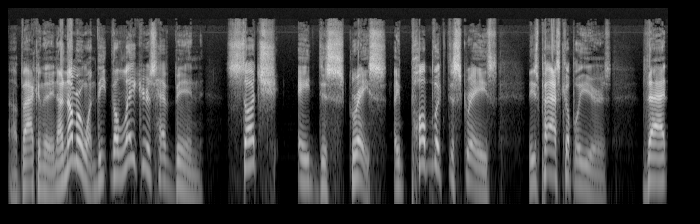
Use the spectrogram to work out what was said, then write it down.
uh, back in the day. Now, number one, the, the Lakers have been such a disgrace, a public disgrace these past couple of years that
